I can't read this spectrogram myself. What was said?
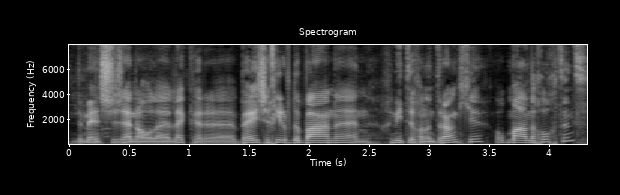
De mensen zijn al lekker bezig hier op de banen en genieten van een drankje op maandagochtend.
